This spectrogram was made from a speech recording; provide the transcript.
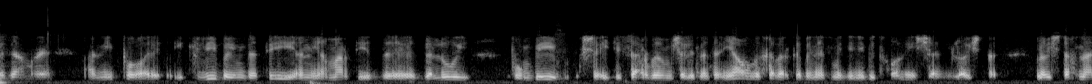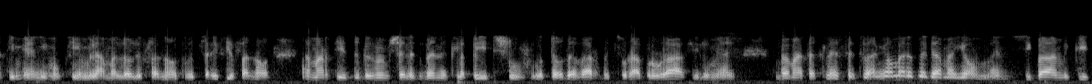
לגמרי. אני פה עקבי בעמדתי, אני אמרתי את זה גלוי, פומבי, כשהייתי שר בממשלת נתניהו וחבר קבינט מדיני-ביטחוני, שאני לא, השת... לא השתכנעתי מהנימוקים למה לא לפנות וצריך לפנות. אמרתי את זה בממשלת בנט-לפיד, שוב אותו דבר בצורה ברורה, אפילו מבמת הכנסת, ואני אומר את זה גם היום, אין סיבה אמיתית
